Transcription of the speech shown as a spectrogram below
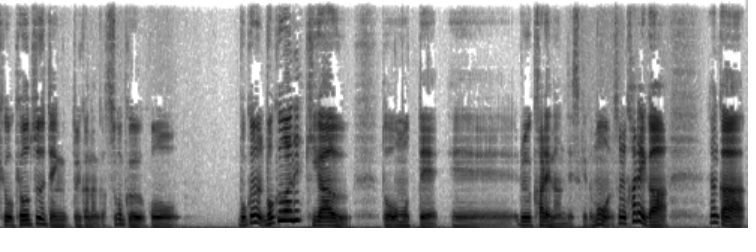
共通点というかなんかすごく、こう、僕、僕はね、気が合うと思って、えー、る彼なんですけども、その彼が、なんか、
